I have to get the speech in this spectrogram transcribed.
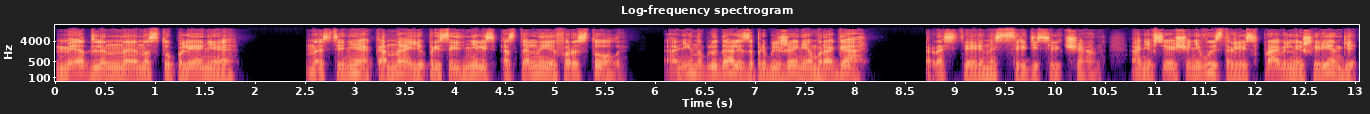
медленное наступление. На стене к присоединились остальные форестолы. Они наблюдали за приближением врага. Растерянность среди сельчан. Они все еще не выстроились в правильные шеренги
